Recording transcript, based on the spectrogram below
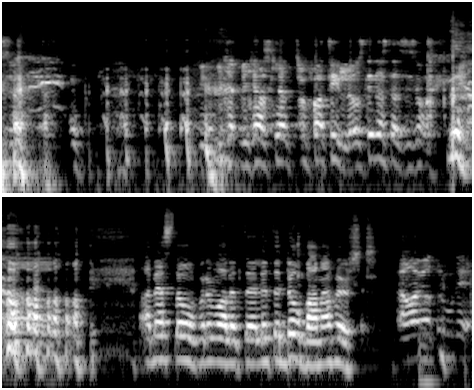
så, vi, vi kanske ska tuffa till oss till nästa säsong. ja, nästa år får det vara lite, lite Dobbarna först. Ja, jag tror det.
